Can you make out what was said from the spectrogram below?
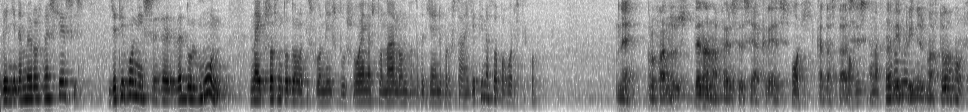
Δεν είναι μέρος μιας σχέσης. Γιατί οι γονείς ε, δεν τολμούν να υψώσουν τον τόνο της φωνής τους ο ένας τον άλλον όταν τα παιδιά είναι μπροστά. Γιατί είναι αυτό απαγορευτικό; Ναι, προφανώς δεν αναφέρεστε σε ακραίες καταστάσεις. Θα διευκρινίζουμε αυτό. Όχι.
